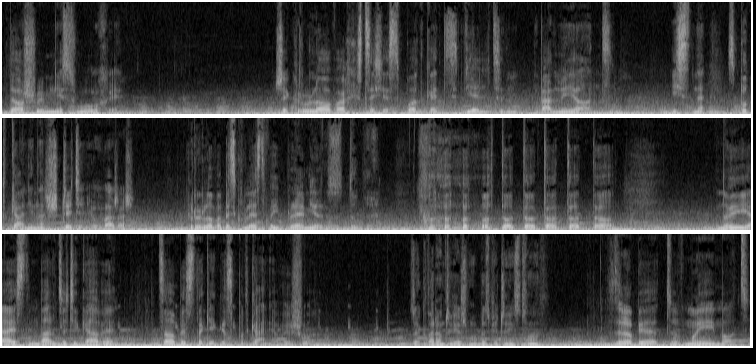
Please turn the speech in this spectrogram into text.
Doszły mnie słuchy, że królowa chce się spotkać z wielcem panującym. Istne spotkanie na szczycie, nie uważasz? Królowa bez królestwa i premier. Z dupy. to, to, to, to, to. No i ja jestem bardzo ciekawy, co by z takiego spotkania wyszło. Zagwarantujesz mu bezpieczeństwo? Zrobię co w mojej mocy.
